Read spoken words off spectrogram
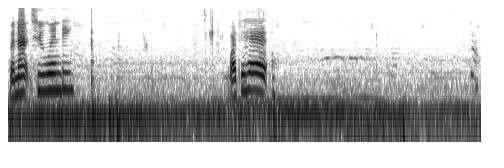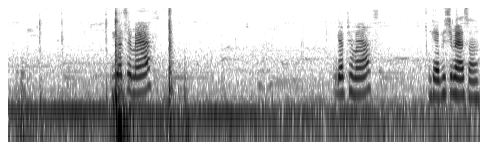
but not too windy. Watch your head. You got your mask? You got your mask? Okay, put your mask on.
